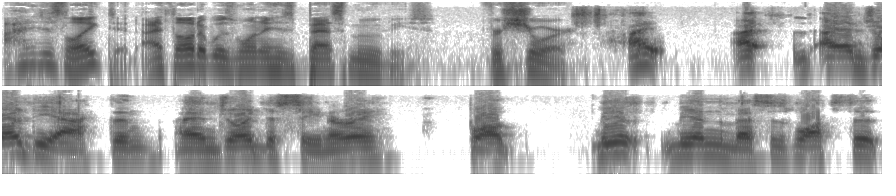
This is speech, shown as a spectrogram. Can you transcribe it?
I just liked it. I thought it was one of his best movies for sure. I, I I enjoyed the acting. I enjoyed the scenery, but me, me and the missus watched it,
